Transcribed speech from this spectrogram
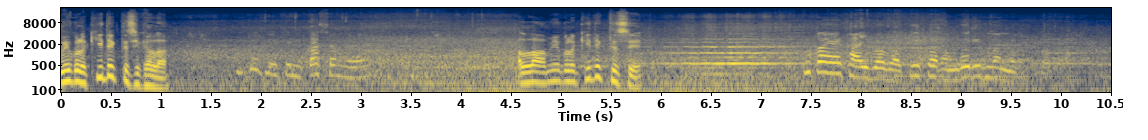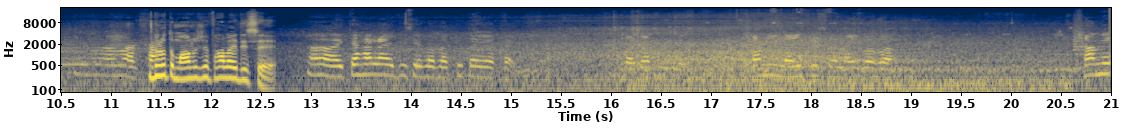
আমি এগুলো কি দেখতেছি খালা? আল্লাহ আমি এগুলো কি দেখতেছি? খাই বাবা কি করাম? গরিব মানুষ। এগুলো তো মানুষে ফালাই দিছে। হ্যাঁ এটা হালাই দিছে বাবা খাই। বাজার স্বামী নাই কিছু নাই বাবা। স্বামী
